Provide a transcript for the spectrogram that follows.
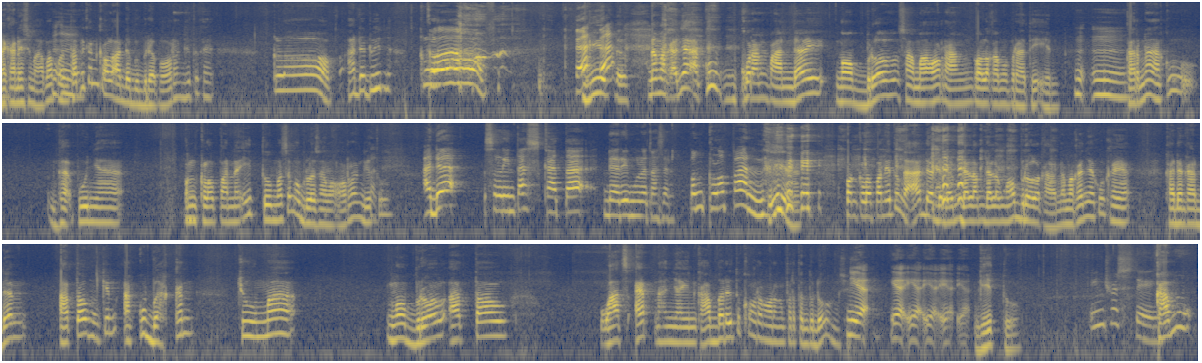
mekanisme apa pun. Tapi kan kalau ada beberapa orang gitu kayak, klop, ada duitnya, klop. gitu. Nah makanya aku kurang pandai ngobrol sama orang kalau kamu perhatiin. Mm-mm. Karena aku nggak punya pengklopannya itu. Masa ngobrol sama orang gitu? Ada selintas kata dari mulut Mas Danang. Pengklopan. iya. Pengklopan itu nggak ada dalam dalam dalam ngobrol. Nah, makanya aku kayak kadang-kadang atau mungkin aku bahkan cuma ngobrol atau WhatsApp nanyain kabar itu ke orang-orang tertentu doang sih. Iya, iya, iya, iya, iya, iya. Gitu. Interesting. Kamu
